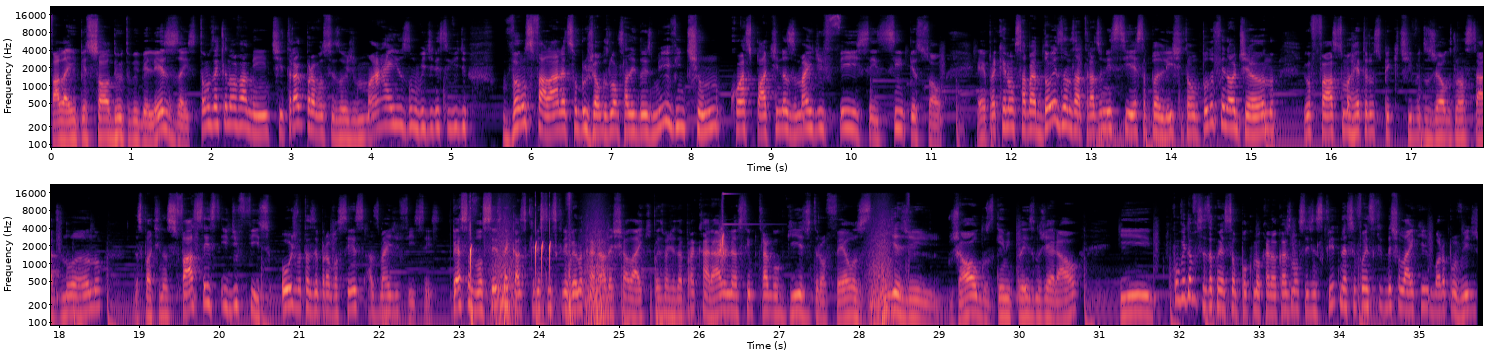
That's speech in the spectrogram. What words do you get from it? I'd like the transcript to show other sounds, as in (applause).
Fala aí pessoal do YouTube, beleza? Estamos aqui novamente e trago para vocês hoje mais um vídeo. Nesse vídeo vamos falar né, sobre os jogos lançados em 2021 com as platinas mais difíceis. Sim pessoal, é, para quem não sabe, há dois anos atrás eu iniciei essa playlist, então todo final de ano eu faço uma retrospectiva dos jogos lançados no ano das platinas fáceis e difíceis. Hoje vou trazer pra vocês as mais difíceis. Peço a vocês, né, caso queiram se inscrever no canal, deixar like, pois me ajuda pra caralho, né? Eu sempre trago guias de troféus, guias de jogos, gameplays no geral. E convido vocês a conhecer um pouco meu canal, caso não seja inscrito, né? Se for inscrito, deixa o like e bora pro vídeo.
